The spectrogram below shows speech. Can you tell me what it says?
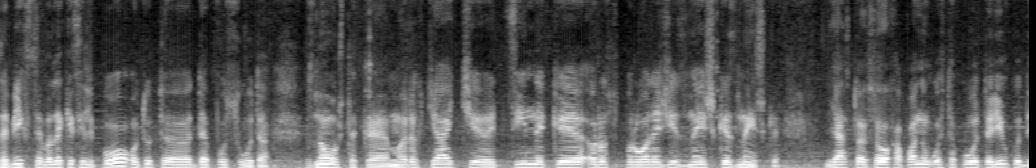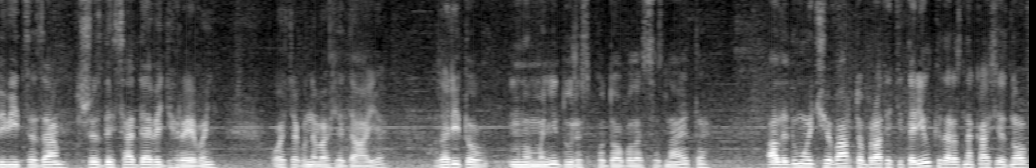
Забіг це велике сільпо, отут е, де посуда. Знову ж таки, мерехтять е, цінники, розпродажі, знижки, знижки. Я з того всього хапанув ось таку тарілку, дивіться, за 69 гривень. Ось як вона виглядає. Взагалі то ну, мені дуже сподобалося, знаєте. Але думаю, чи варто брати ті тарілки зараз на касі знов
